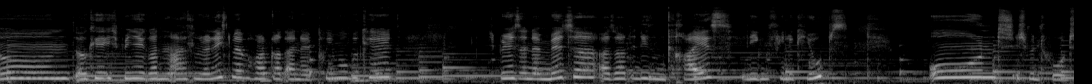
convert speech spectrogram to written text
Und okay, ich bin hier gerade in oder nichts mehr. Ich habe gerade eine Primo gekillt. Ich bin jetzt in der Mitte, also halt in diesem Kreis. Liegen viele Cubes. Und ich bin tot.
